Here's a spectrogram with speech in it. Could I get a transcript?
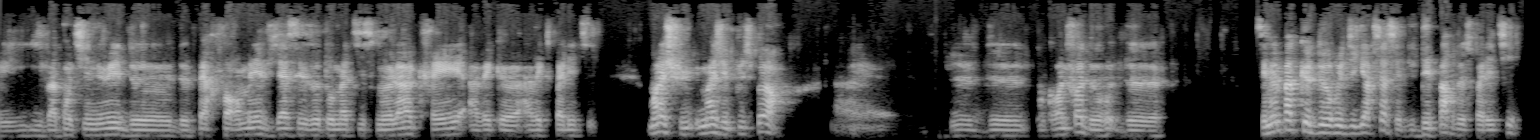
il va continuer de, performer via ces automatismes-là créés avec avec Spalletti. Moi, je suis, j'ai plus peur. Encore une fois, de, c'est même pas que de Rudy Garcia, c'est du départ de Spalletti.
